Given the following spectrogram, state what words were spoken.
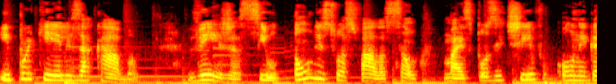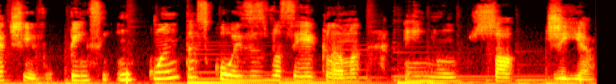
e porque eles acabam. Veja se o tom de suas falas são mais positivo ou negativo. Pense em quantas coisas você reclama em um só dia.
